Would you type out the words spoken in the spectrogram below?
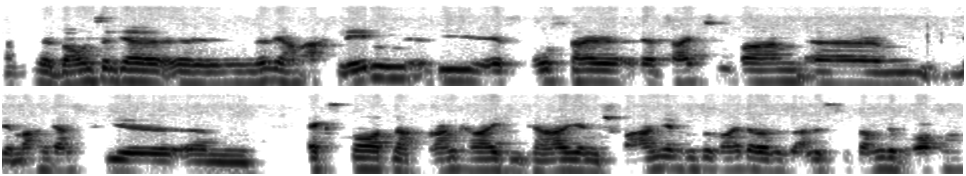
Also, bei uns sind ja, äh, ne, wir haben acht Läden, die jetzt Großteil der Zeit zu waren. Ähm, wir machen ganz viel ähm, Export nach Frankreich, Italien, Spanien und so weiter. Das ist alles zusammengebrochen.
